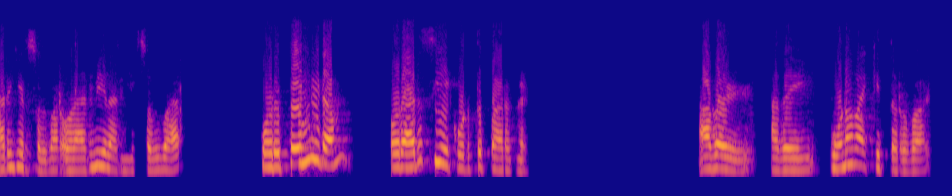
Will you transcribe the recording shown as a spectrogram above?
அறிஞர் சொல்வார் ஒரு அறிவியல் அறிஞர் சொல்வார் ஒரு பெண்ணிடம் ஒரு அரிசியை கொடுத்து பாருங்கள். அவள் அதை உணவாக்கி தருவாள்.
